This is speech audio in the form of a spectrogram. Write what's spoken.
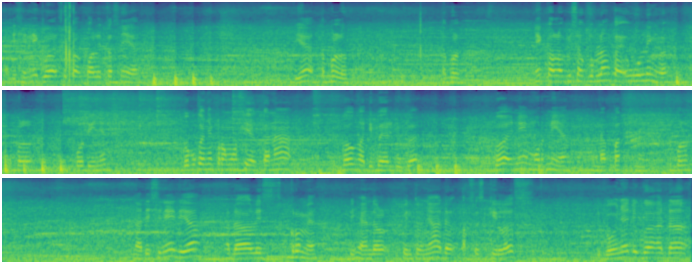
Nah di sini gua suka kualitasnya ya. Dia tebel loh. Tebel. Ini kalau bisa gue bilang kayak wuling lah tebel bodinya. Gue bukannya promosi ya karena gue nggak dibayar juga. Gue ini murni ya pendapat nih tebel. Nah di sini dia ada list chrome ya. Di handle pintunya ada akses keyless. Di bawahnya juga ada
